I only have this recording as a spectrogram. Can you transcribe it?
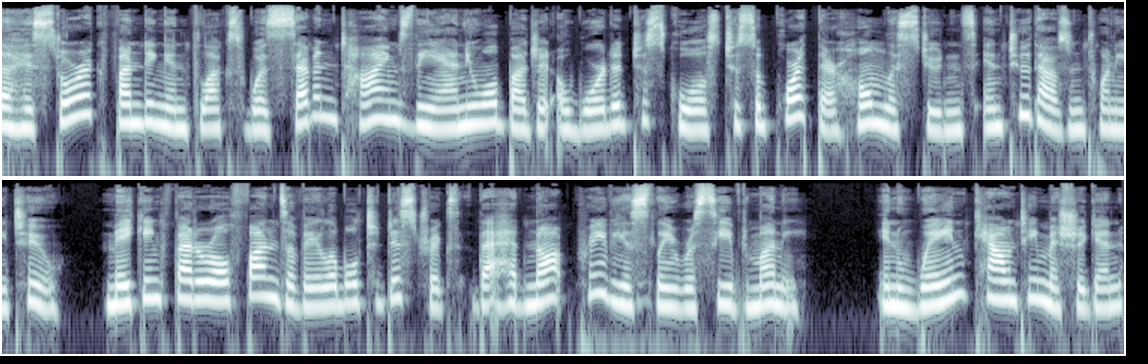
The historic funding influx was seven times the annual budget awarded to schools to support their homeless students in 2022, making federal funds available to districts that had not previously received money. In Wayne County, Michigan,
